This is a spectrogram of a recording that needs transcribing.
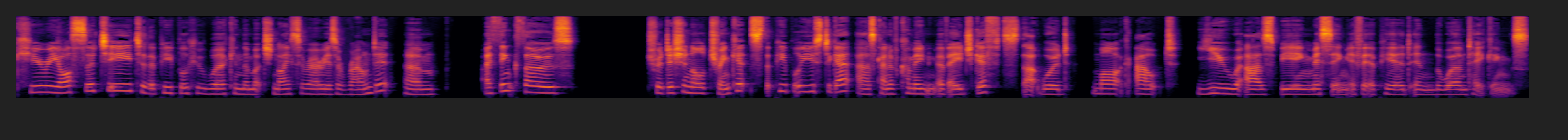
curiosity to the people who work in the much nicer areas around it. Um, I think those traditional trinkets that people used to get as kind of coming of age gifts that would mark out you as being missing if it appeared in the worm takings.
